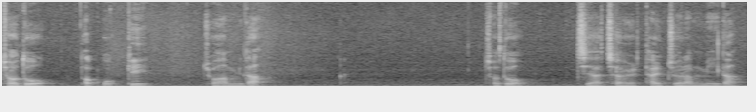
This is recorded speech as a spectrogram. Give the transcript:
저도 떡볶이 좋아합니다. 저도 지하철 탈 줄 압니다.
